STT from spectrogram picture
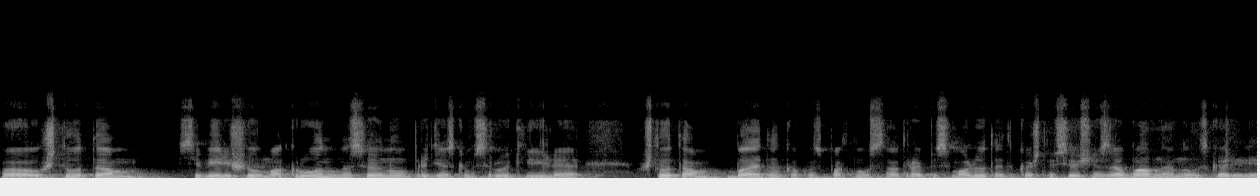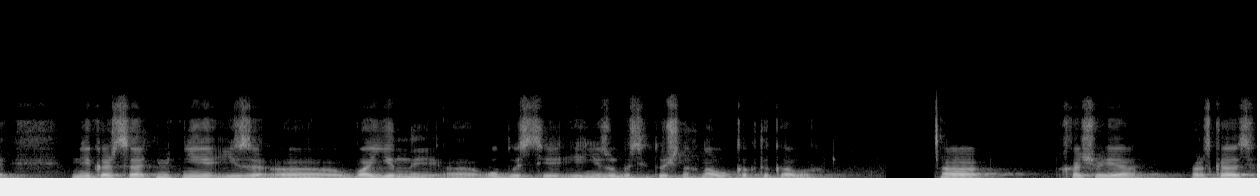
э, что там себе решил Макрон на своем новом президентском сроке или что там Байден, как он споткнулся на трапе самолета, это, конечно, все очень забавно, но скорее, мне кажется, отнюдь не из э, военной э, области и не из области точных наук как таковых. Э, хочу я рассказать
